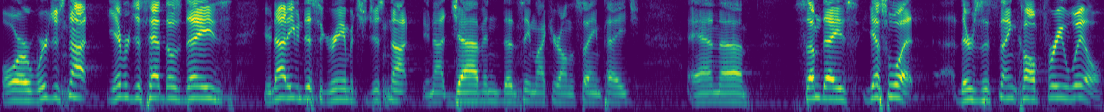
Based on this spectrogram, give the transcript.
or we're just not, you ever just had those days you're not even disagreeing, but you're just not, you're not jiving. Doesn't seem like you're on the same page. And uh, some days, guess what? There's this thing called free will.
